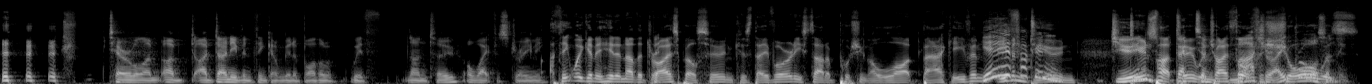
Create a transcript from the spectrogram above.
terrible. I'm, I'm I don't even think I'm going to bother with Nun two. I'll wait for streaming. I think we're going to hit another dry spell soon because they've already started pushing a lot back. Even Yeah, even Dune, Dune's Dune Part Two, which I thought March for sure was.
